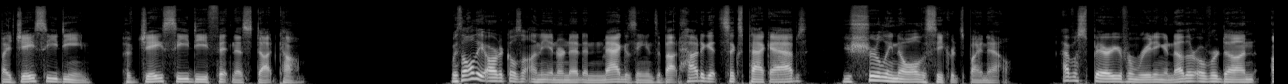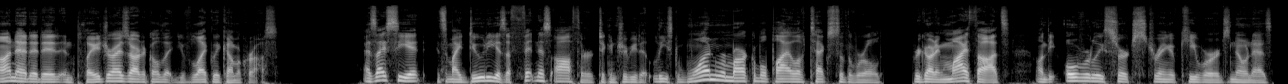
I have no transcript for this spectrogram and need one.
by JC Deen of jcdfitness.com. With all the articles on the internet and magazines about how to get six pack abs, you surely know all the secrets by now. I will spare you from reading another overdone, unedited, and plagiarized article that you've likely come across. As I see it, it's my duty as a fitness author to contribute at least one remarkable pile of text to the world regarding my thoughts on the overly searched string of keywords known as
